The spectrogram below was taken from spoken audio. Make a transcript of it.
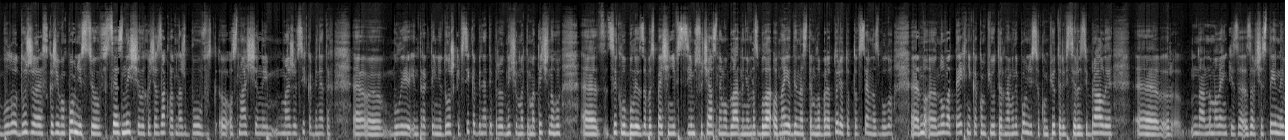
було дуже, скажімо, повністю все знищили, хоча заклад наш був е, оснащений. Майже в всіх кабінетах е, е, були інтерактивні дошки, всі кабінети природничо-математичного е, циклу були забезпечені всім сучасним обладнанням. У нас була одна єдина stem лабораторія тобто все в нас було е, но- е, нова техніка комп'ютерна. Вони повністю комп'ютери всі розібрали е, на, на маленькі за- завчастини,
